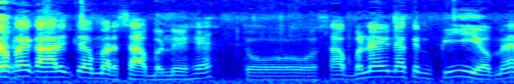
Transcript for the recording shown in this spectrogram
જો કંઈક આ રીતે અમારે સા બને છે તો સા બનાવી નાખીને પીએ અમે.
